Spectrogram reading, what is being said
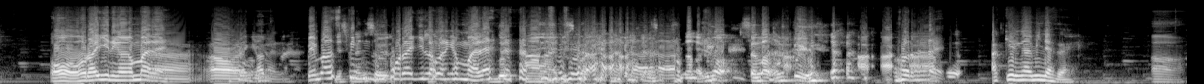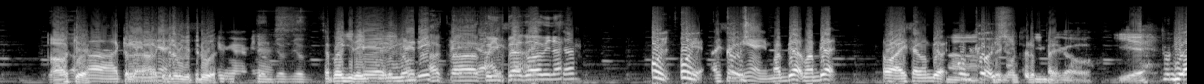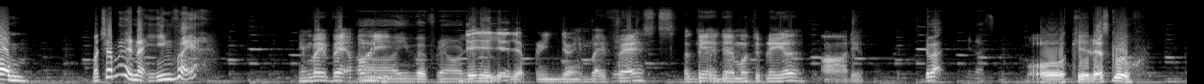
Oh orang ni dengan Amal eh Ah, Oh orang Am- gimana Memang spin orang gila orang dengan Amal eh ah, sebab Senang nak tengok Senang muka Alright Akil dengan Minas eh? Ah. Okay. Ah, okay, Kita kita dulu kita dulu. Jom jom jom. Siapa lagi lagi? Eh, Lagi Ready? Aku aku Eh, impian kau Mina. Aisyah. Oi, oi. Aisyah ni Mabiot Mabiot Oh Aisyah Mabiot Ah, Oh, gosh. Dia counter kau Yeah Tu diam. Macam mana nak invite eh Invite back Ah, only. invite friend only. Jap jap jap jap. Rejoin. Invite friends. Again again multiplayer. Ah dia. Cepat. Minas. Okay, let's go.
